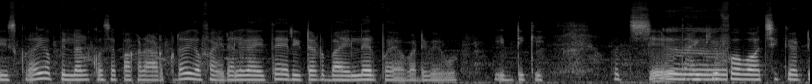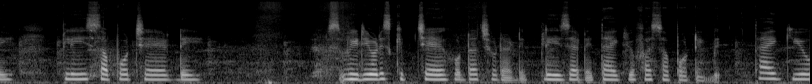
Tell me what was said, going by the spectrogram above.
తీసుకున్నాం ఇక పిల్లల కోసేపు అక్కడ ఆడుకున్నాం ఇక ఫైనల్గా అయితే రిటర్న్ బయలుదేరిపోయామండి మేము ఇంటికి. వచ్చి థ్యాంక్ యూ ఫర్ వాచింగ్ అండి. ప్లీజ్ సపోర్ట్ చేయండి. వీడియోని స్కిప్ చేయకుండా చూడండి. ప్లీజ్ అండి. Thank you for supporting me thank you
